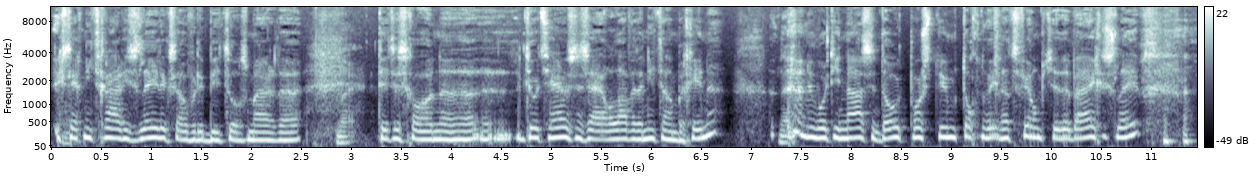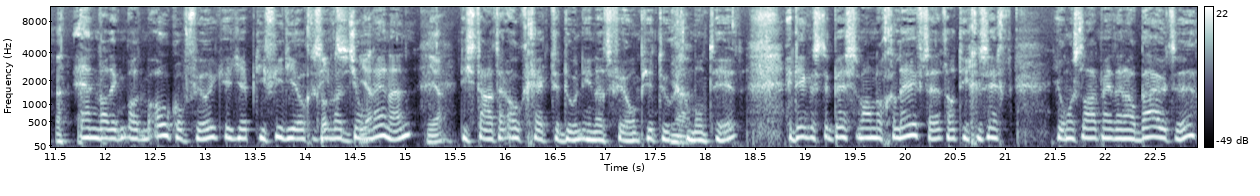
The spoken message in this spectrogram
Ik zeg niet graag iets lelijks over de Beatles, maar eh, Nee. Dit is gewoon... eh, George Harrison zei al, laten we er niet aan beginnen. Nee. nu wordt hij na zijn dood postuum toch nog in dat filmpje erbij gesleept. en wat, ik, wat me ook opviel, je hebt die video gezien Klopt, van John ja. Lennon. Ja. Die staat er ook gek te doen in dat filmpje, toen Ja. gemonteerd. Ik denk als de beste man nog geleefd had, had hij gezegd... jongens, laat mij er nou buiten.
